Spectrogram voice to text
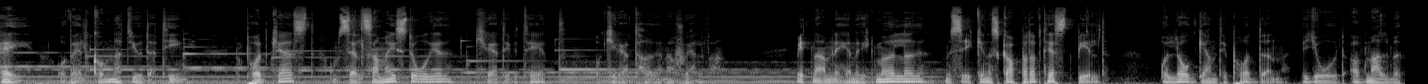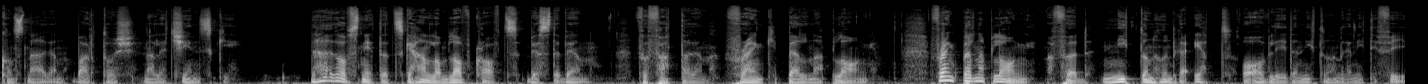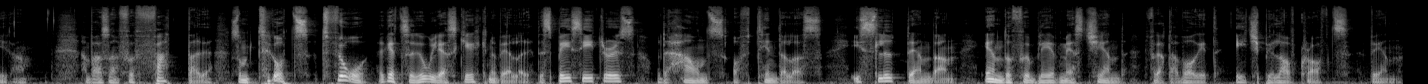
Hej och välkomna till Udda Ting, en podcast om sällsamma historier, kreativitet och kreatörerna själva. Mitt namn är Henrik Möller, musiken är skapad av Testbild och loggan till podden är gjord av Malmökonstnären Bartosz Nalecinski. Det här avsnittet ska handla om Lovecrafts bäste vän, författaren Frank Belknap Long. Frank Belknap Long var född 1901 och avliden 1994. Han var alltså en författare som trots två rätt så roliga skräcknoveller, The Space Eaters och The Hounds of Tindalus, i slutändan ändå förblev mest känd för att ha varit H.P. Lovecrafts vän.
